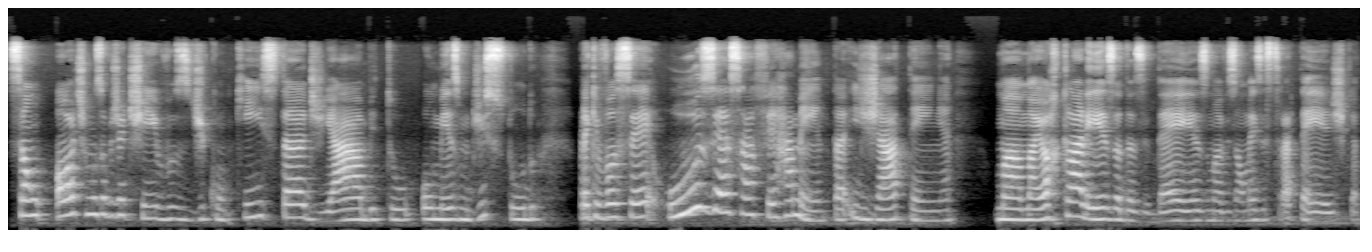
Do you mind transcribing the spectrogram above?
São ótimos objetivos de conquista, de hábito ou mesmo de estudo para que você use essa ferramenta e já tenha uma maior clareza das ideias, uma visão mais estratégica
